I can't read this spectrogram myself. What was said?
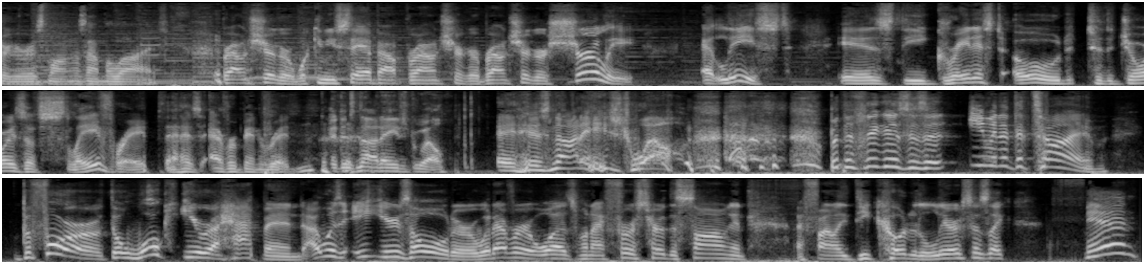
sugar as long as I'm alive. Brown sugar, what can you say about brown sugar? Brown sugar, surely, at least, is the greatest ode to the joys of slave rape that has ever been written. It has not aged well. It has not aged well. but the thing is, is that even at the time, before the woke era happened, I was eight years old or whatever it was when I first heard the song and I finally decoded the lyrics. I was like, man,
